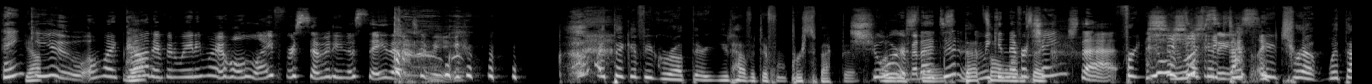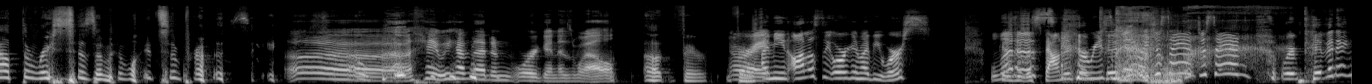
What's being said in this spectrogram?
Thank Yep. you. Oh my god, I've been waiting my whole life for somebody to say that to me. I think if you grew up there, you'd have a different perspective. sure, these but I didn't. That's and we can never change that. For you, it's like a Disney trip without the racism and white supremacy. Uh, hey, we have that in Oregon as well. Uh, fair. All fair. right. I mean, honestly, Oregon might be worse Let because it was us founded for a reason. pivot. anyway, just saying, just saying. We're pivoting.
